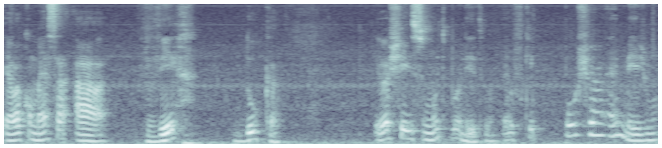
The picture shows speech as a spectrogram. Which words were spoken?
ela começa a ver Dukkha. Eu achei isso muito bonito. Eu fiquei, poxa, é mesmo.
